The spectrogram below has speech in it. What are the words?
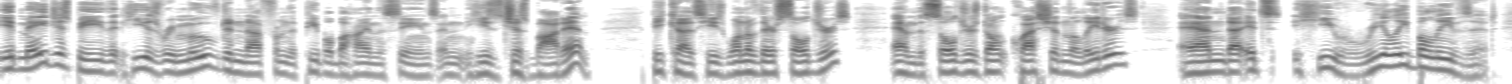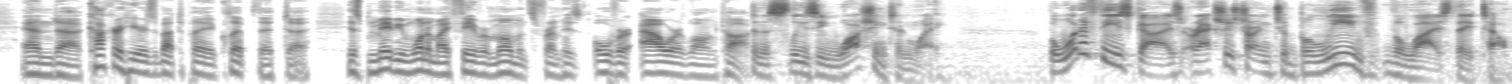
It may just be that he is removed enough from the people behind the scenes and he's just bought in because he's one of their soldiers and the soldiers don't question the leaders and uh, it's he really believes it. And uh, Cucker here is about to play a clip that uh, is maybe one of my favorite moments from his over hour long talk. In a sleazy Washington way. But what if these guys are actually starting to believe the lies they tell?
